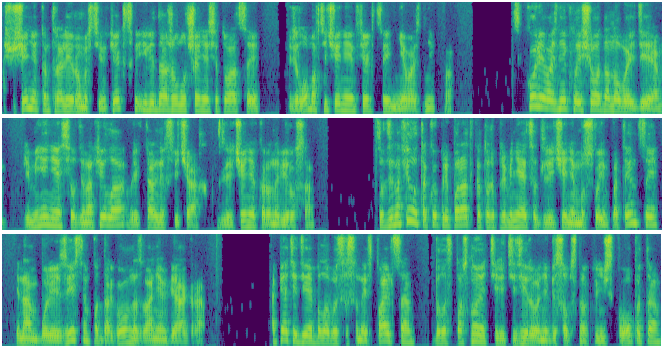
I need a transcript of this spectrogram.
Ощущение контролируемости инфекции или даже улучшения ситуации, перелома в течение инфекции не возникло. Вскоре возникла еще одна новая идея – применение силденафила в ректальных свечах для лечения коронавируса. Силденафил – это такой препарат, который применяется для лечения мужской импотенции и нам более известен под торговым названием Виагра. Опять идея была высосана из пальца, было сплошное теоретизирование без собственного клинического опыта,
